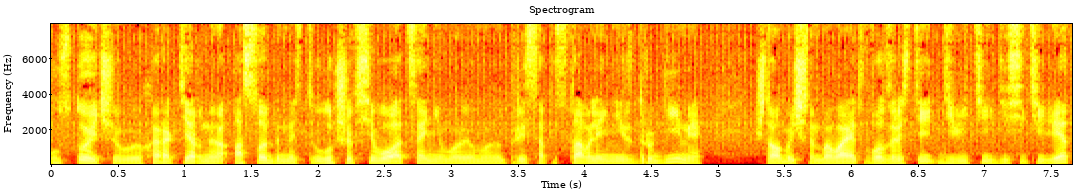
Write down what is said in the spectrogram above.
устойчивую характерную особенность, лучше всего оцениваемую при сопоставлении с другими, что обычно бывает в возрасте 9-10 лет,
